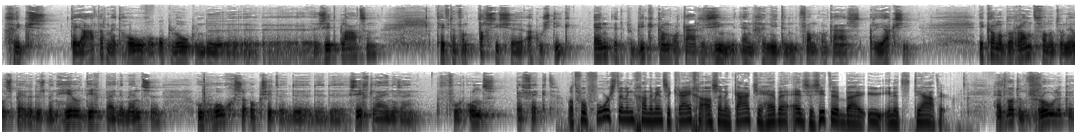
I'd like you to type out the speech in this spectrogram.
Grieks theater met hoge oplopende zitplaatsen. Het heeft een fantastische akoestiek en het publiek kan elkaar zien en genieten van elkaars reactie. Ik kan op de rand van het toneel spelen, dus ben heel dicht bij de mensen, hoe hoog ze ook zitten. De, de, de zichtlijnen zijn voor ons perfect. Wat voor voorstelling gaan de mensen krijgen als ze een kaartje hebben en ze zitten bij u in het theater? Het wordt een vrolijke,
